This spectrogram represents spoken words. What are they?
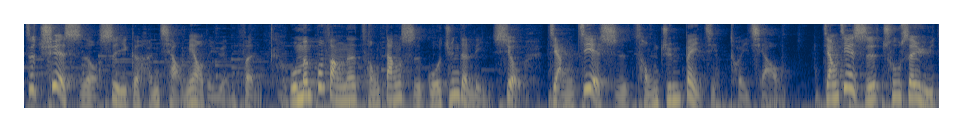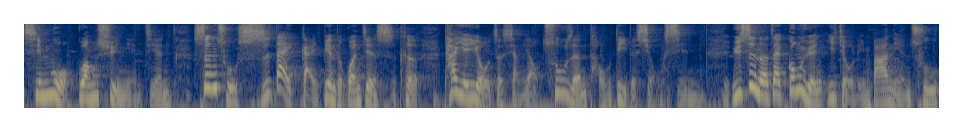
这确实哦是一个很巧妙的缘分。我们不妨呢从当时国军的领袖。蒋介石从军背景推敲。蒋介石出生于清末光绪年间，身处时代改变的关键时刻，他也有着想要出人头地的雄心。于是呢，在公元一九零八年初，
